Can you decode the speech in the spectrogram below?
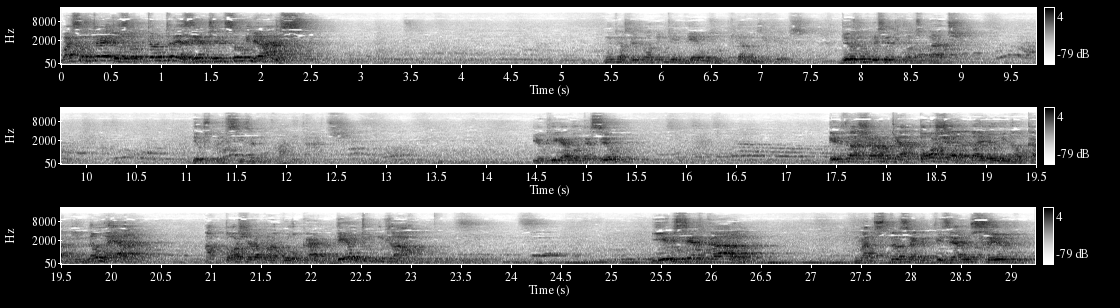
Mas são, eu sou, tenho 300, eles são milhares. Muitas vezes nós não entendemos o plano de Deus. Deus não precisa de quantidade. Deus precisa de qualidade. E o que, que aconteceu? Eles acharam que a tocha era para iluminar o caminho. Não era. A tocha era para colocar dentro do jarro. E eles cercaram, uma distância, fizeram um cerco,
